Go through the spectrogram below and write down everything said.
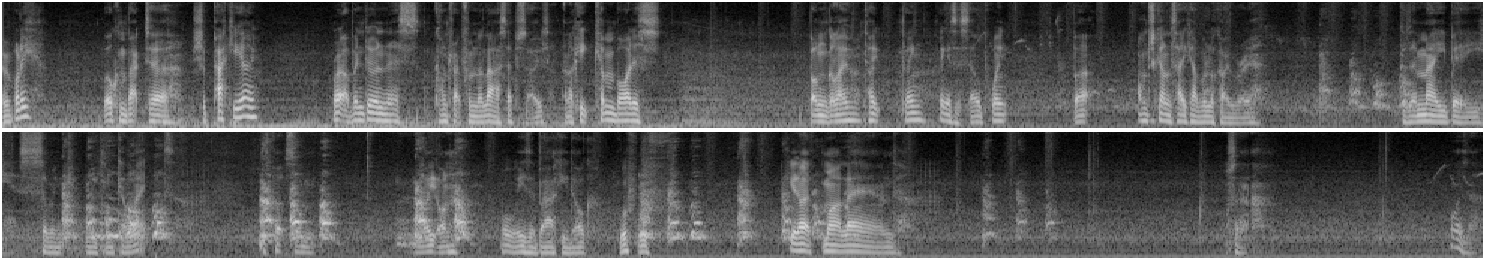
everybody. Welcome back to Szpakowo. Right, I've been doing this contract from the last episode, and I keep coming by this bungalow type thing. I think it's a sell point, but I'm just going to take have a look over here because there may be something we can collect. Let's put some light on. Oh, he's a barky dog. Woof woof. Get off my land. What's that? What is that?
